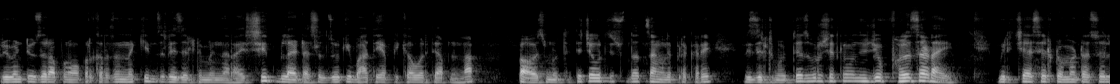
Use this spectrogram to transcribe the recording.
प्रिव्हेंटिव्ह जर आपण वापर करायचा नक्कीच रिझल्ट मिळणार आहे. शीत ब्लाईट असेल जो की भात या पिकावरती आपल्याला पावस मिळतो त्याच्यावरती सुद्धा चांगल्या प्रकारे रिझल्ट मिळतो त्याचबरोबर शेतकऱ्यांमध्ये जे फळझाड आहे मिरची असेल टोमॅटो असेल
